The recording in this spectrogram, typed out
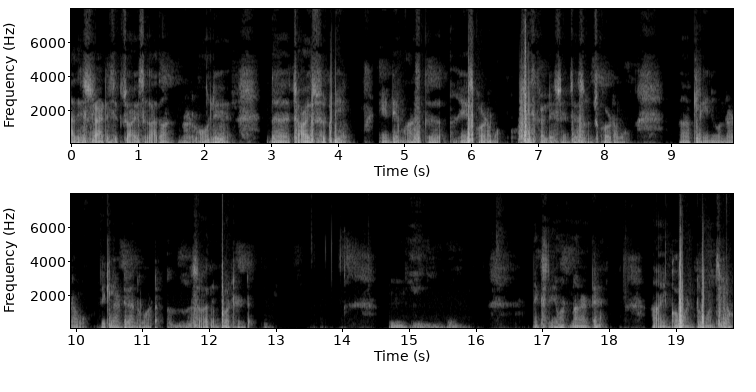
అది స్ట్రాటజిక్ చాయిస్ కాదు అంటున్నాడు. Only the choice should be ఏంటి? మాస్క్ వేసుకోవడము ఫిజికల్ డిస్టెన్సెస్ ఉంచుకోవడము క్లీన్గా ఉండడము ఇట్లాంటివి అనమాట సో అది ఇంపార్టెంట్. నెక్స్ట్ ఏమంటున్నారంటే ఇంకో వన్ టూ మంత్స్లో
